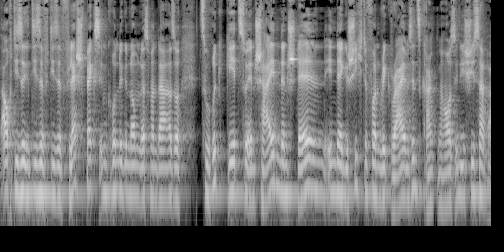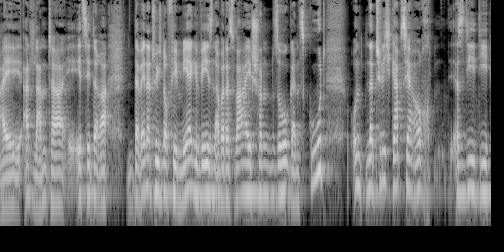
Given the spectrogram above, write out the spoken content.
auch diese, diese, diese Flashbacks im Grunde genommen, dass man da also zurückgeht zu entscheidenden Stellen in der Geschichte von Rick Grimes, ins Krankenhaus, in die Schießerei, Atlanta etc. Da wäre natürlich noch viel mehr gewesen, aber das war eigentlich schon so ganz gut. Und natürlich gab's ja auch also die, die,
